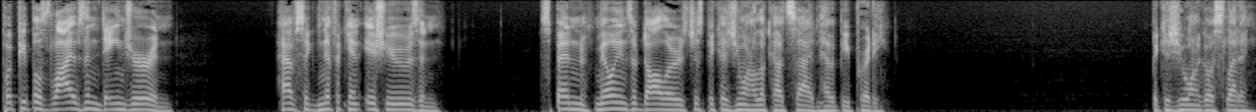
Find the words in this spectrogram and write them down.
put people's lives in danger and have significant issues and spend millions of dollars just because you want to look outside and have it be pretty. Because you want to go sledding.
